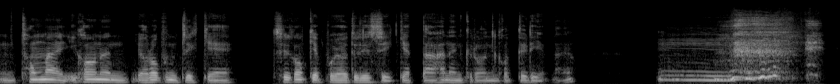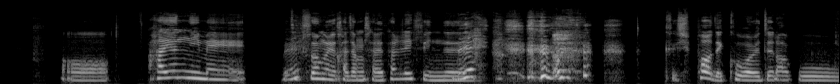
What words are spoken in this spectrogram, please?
음, 정말 이거는 여러분들께 즐겁게 보여드릴 수 있겠다 하는 그런 것들이 있나요? 음, 어, 하윤님의 네? 특성을 가장 잘 살릴 수 있는 네? 그 Super Neko World라고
